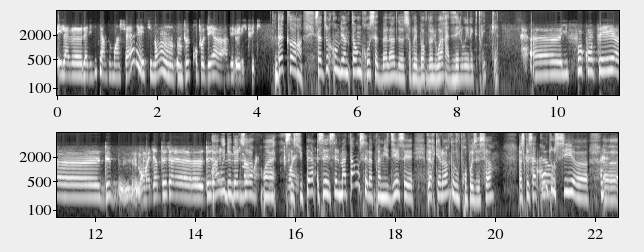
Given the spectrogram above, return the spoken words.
et la, la visite est un peu moins chère, et sinon on, on peut proposer un, un vélo électrique. D'accord. Ça dure combien de temps en gros cette balade sur les bords de Loire à vélo électrique? Euh, il faut compter euh, deux, on va dire deux, euh, deux Ah heures oui, de demie belles minimum, heures. ouais. Ouais, c'est Ouais. super. C'est c'est le matin ou c'est l'après-midi? C'est vers quelle heure que vous proposez ça? Parce que ça compte Alors- aussi euh, euh,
